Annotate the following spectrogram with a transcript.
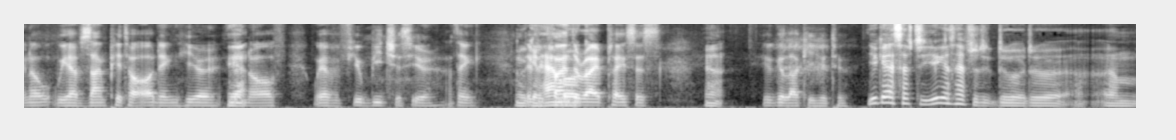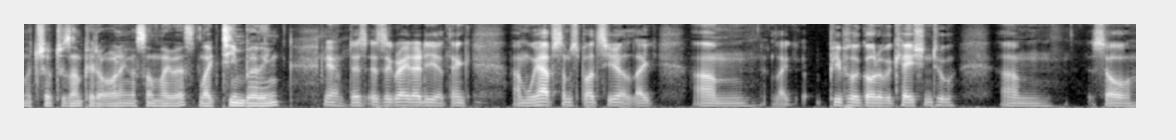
you know, we have St. Peter-Ording here in the north. We have a few beaches here. I think we if you Hamburg. find the right places, Yeah. you get lucky here too. You guys have to. You guys have to do do uh, um, a trip to St. Peter-Ording or something like this, like team building. Yeah, this is a great idea. I think um, we have some spots here, like um, like people go to vacation to. Um, so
